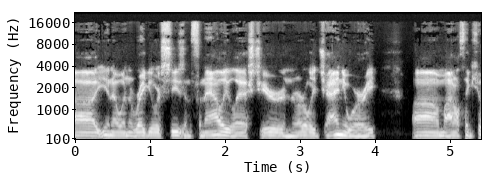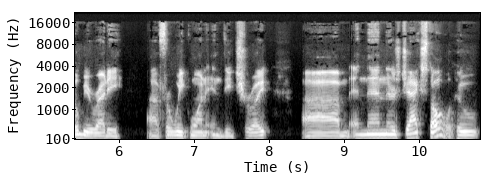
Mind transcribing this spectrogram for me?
uh, you know, in the regular season finale last year in early January. Um, I don't think he'll be ready uh, for week one in Detroit. Um, and then there's Jack Stoll, who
